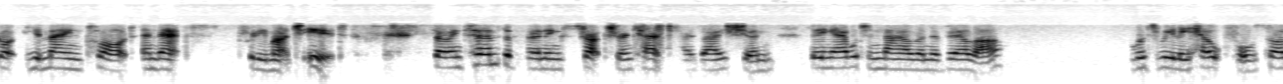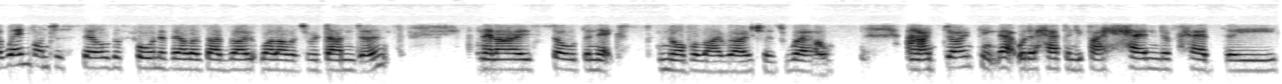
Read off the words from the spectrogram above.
got your main plot, and that's pretty much it. So in terms of learning structure and characterization, being able to nail a novella was really helpful. So I went on to sell the four novellas I wrote while I was redundant, and then I sold the next novel I wrote as well. And I don't think that would have happened if I hadn't have had the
